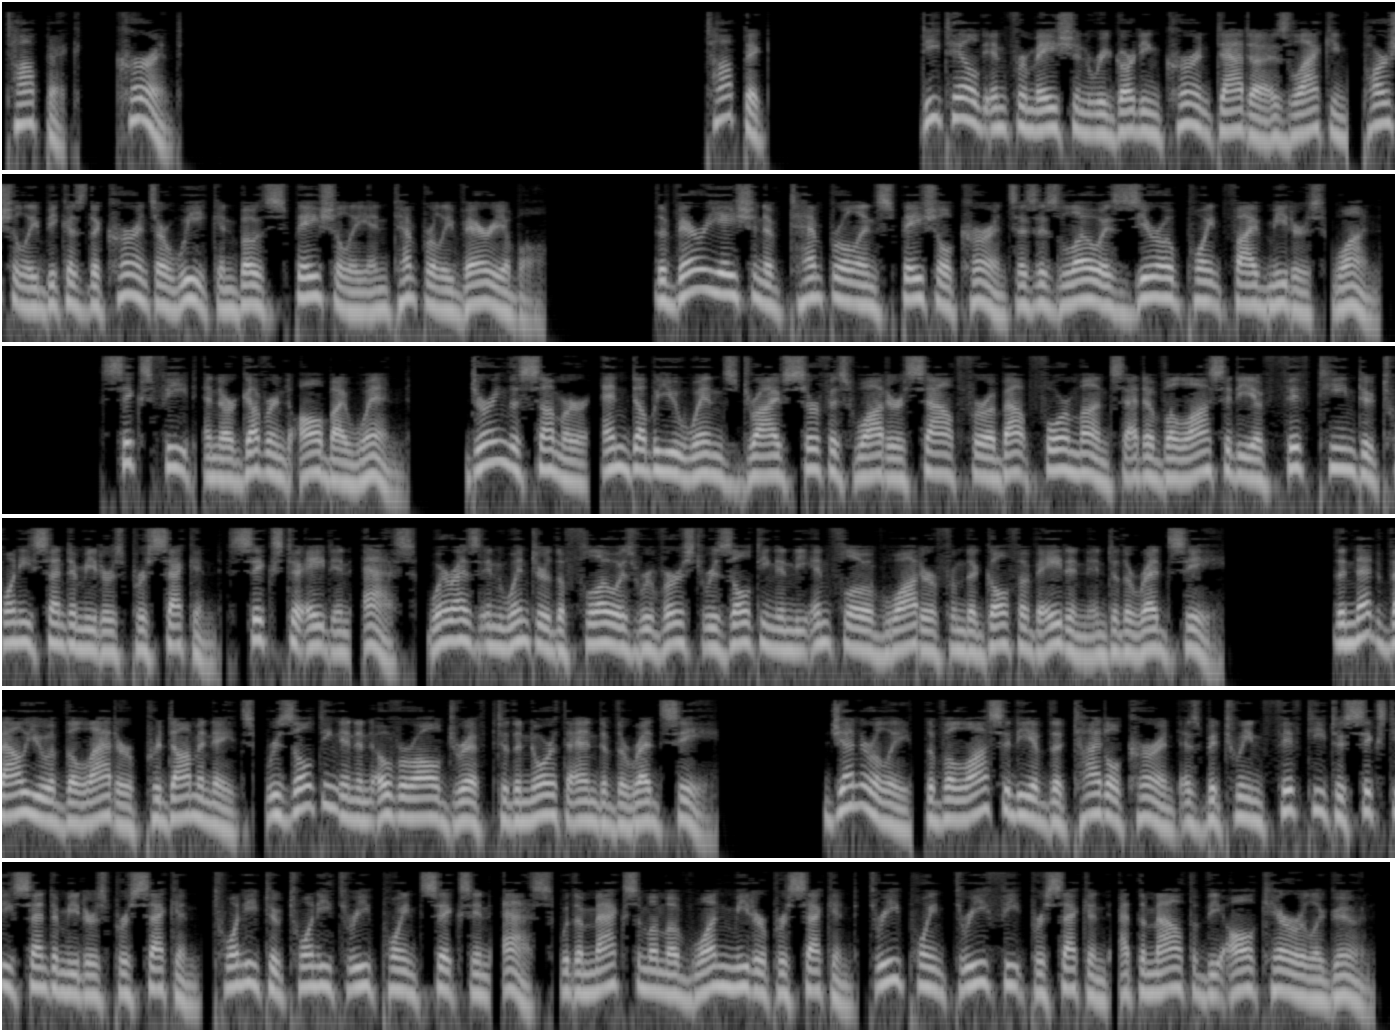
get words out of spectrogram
Topic: Current. Topic: Detailed information regarding current data is lacking, partially because the currents are weak and both spatially and temporally variable. The variation of temporal and spatial currents is as low as 0.5 meters, 1. 6 feet and are governed all by wind. During the summer, NW winds drive surface water south for about 4 months at a velocity of 15 to 20 cm per second 6 to 8 in, s, whereas in winter the flow is reversed resulting in the inflow of water from the Gulf of Aden into the Red Sea. The net value of the latter predominates, resulting in an overall drift to the north end of the Red Sea. Generally, the velocity of the tidal current is between 50 to 60 cm per second, 20 to 23.6 in s, with a maximum of 1 meter per second, 3.3 feet per second at the mouth of the Al-Qarar lagoon.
